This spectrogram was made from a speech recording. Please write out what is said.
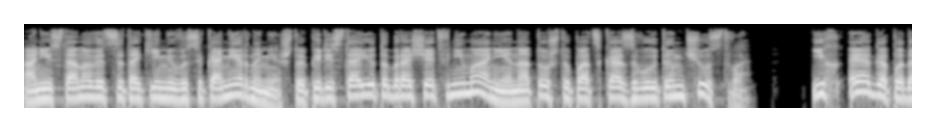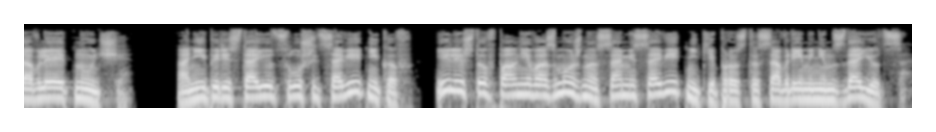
Они становятся такими высокомерными, что перестают обращать внимание на то, что подсказывают им чувства. Их эго подавляет Нунчи. Они перестают слушать советников, или, что вполне возможно, сами советники просто со временем сдаются.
